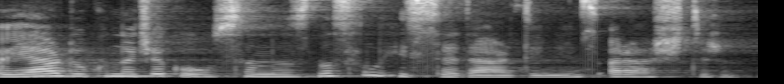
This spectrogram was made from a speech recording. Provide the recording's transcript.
Eğer dokunacak olsanız nasıl hissederdiniz araştırın.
